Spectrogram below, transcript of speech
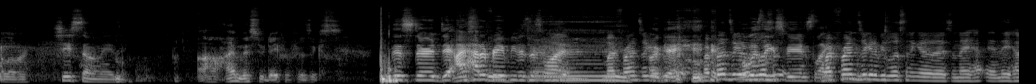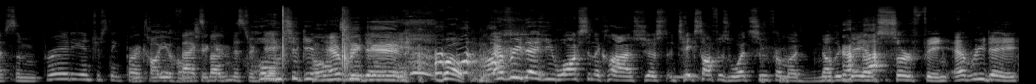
I love her. She's so amazing. Uh, I missed her day for physics. Mr. I had a for AP Physics 1. My friends are gonna Okay. be. My friends are gonna what be was the experience like? my friends are gonna be listening to this, and they ha- and they have some pretty interesting parts. call you home facts chicken? about Mr. Home Dick. chicken Home every day, chicken. Bro, every day he walks into class, just takes off his wetsuit from another day of surfing. Every day,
